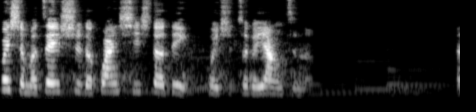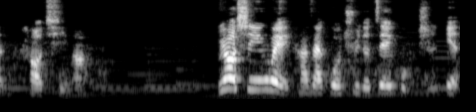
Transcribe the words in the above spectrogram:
为什么这一世的关系设定会是这个样子呢？很好奇吗？主要是因为他在过去的这一股执念，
